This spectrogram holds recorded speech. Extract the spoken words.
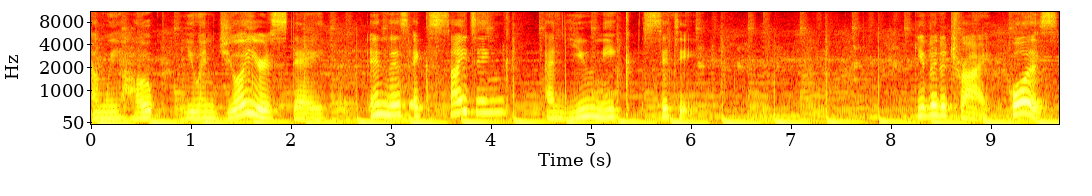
and we hope you enjoy your stay in this exciting and unique city. Give it a try. Pause.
